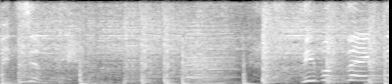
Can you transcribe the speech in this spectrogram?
give it to me. Some people think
